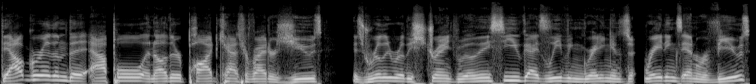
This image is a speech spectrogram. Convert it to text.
the algorithm that Apple and other podcast providers use is really, really strange. But when they see you guys leaving ratings, ratings and reviews,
